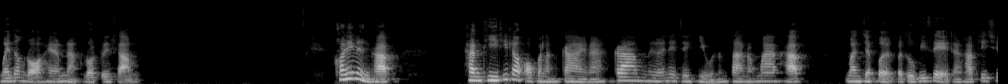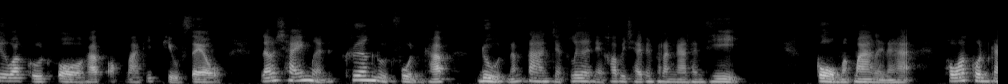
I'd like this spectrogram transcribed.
ไม่ต้องรอให้น้ำหนักลดด้วยซ้ำข้อที่1ครับ ทันทีที่เราออกกำลังกายนะ กล้ามเนื้อเนี่ยจะหิวน้ำตาลมากๆครับมันจะเปิดประตูพิเศษนะครับ ที่ชื่อว่า g r o u t f l o ครับออกมาที่ผิวเซลล์ แล้วใช้เหมือนเครื่องดูดฝุ่นครับ ดูดน้ำตาลจากเลือดเนี่ยเข้าไปใช้เป็นพลังงานทันทีโกงมากๆเลยนะฮะเพราะว่ากลไก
